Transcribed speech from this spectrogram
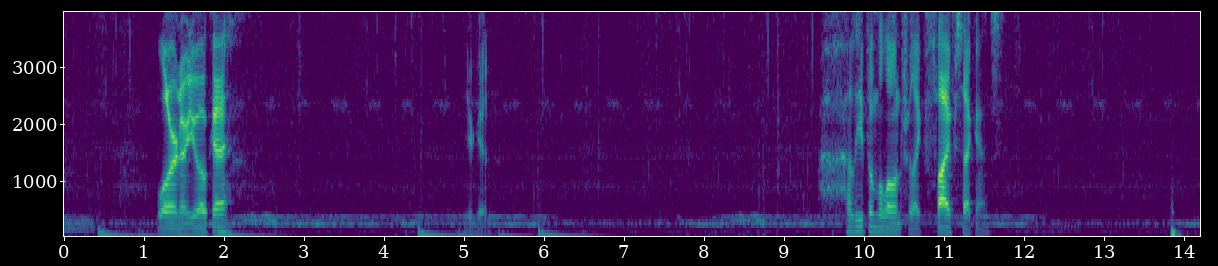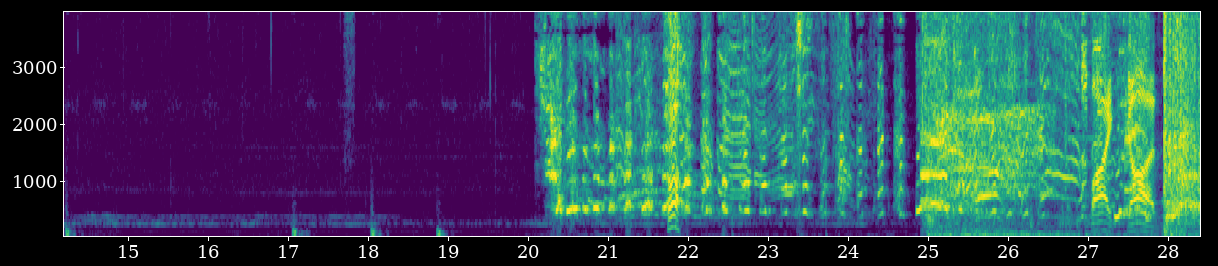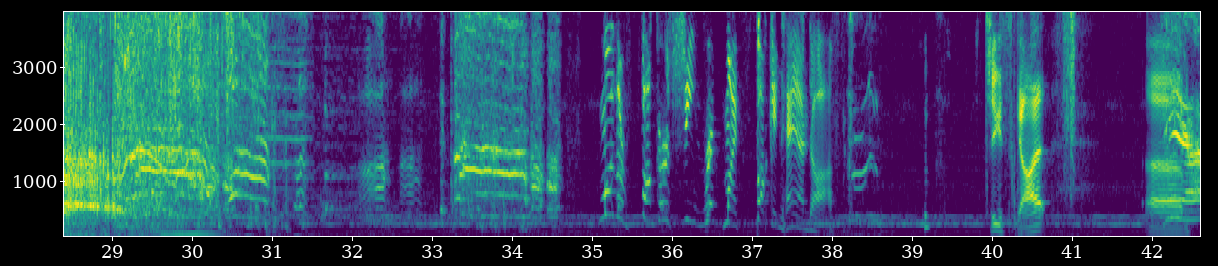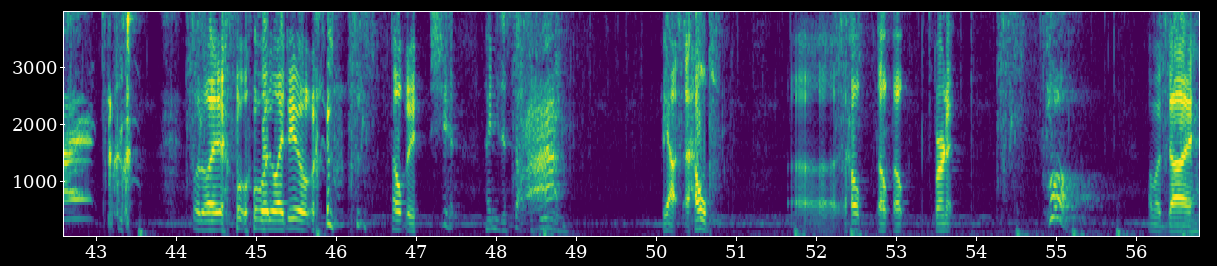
Lauren, are you okay? You're good. I leave him alone for like five seconds. Oh! My god. Motherfucker, she ripped my fucking hand off. Jeez, Scott. Um, what do I what do I do? help me. Shit, I need to stop the. Yeah, help. Uh, help, help, help. Burn it. I'm gonna die.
